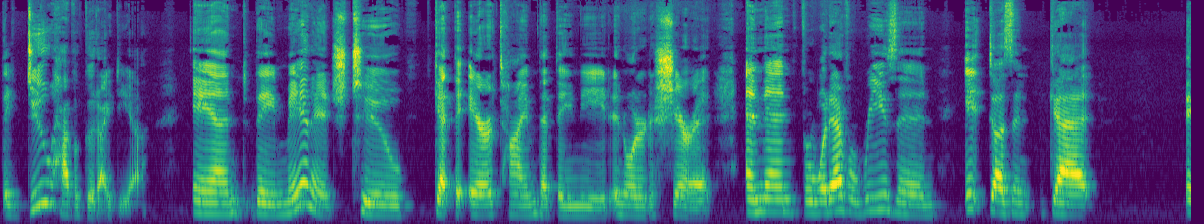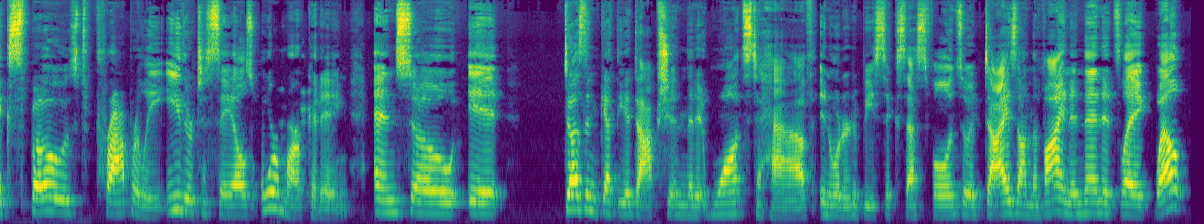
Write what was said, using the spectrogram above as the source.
they do have a good idea and they manage to get the airtime that they need in order to share it. And then for whatever reason, it doesn't get exposed properly either to sales or marketing. And so it doesn't get the adoption that it wants to have in order to be successful. And so it dies on the vine. And then it's like, well,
